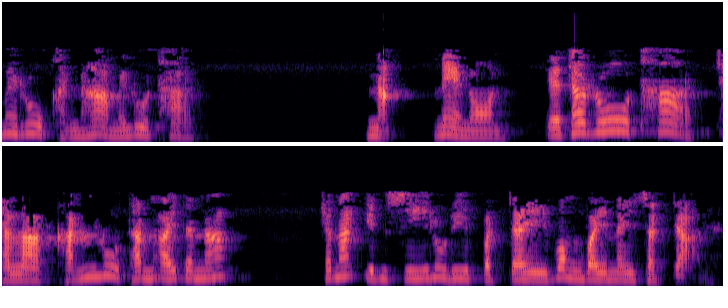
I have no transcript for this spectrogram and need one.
ไม่รู้ขันห้าไม่รู้ธาตุหนักแน่นอน แต่ถ้ารู้ธาตุฉลาดขันรู้ทันอายตนะ ชนะอินทรีย์รู้ดีปัจจัยว่องไวในสัจจะเนี่ย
